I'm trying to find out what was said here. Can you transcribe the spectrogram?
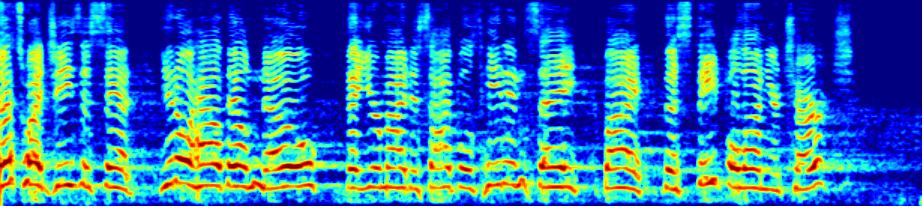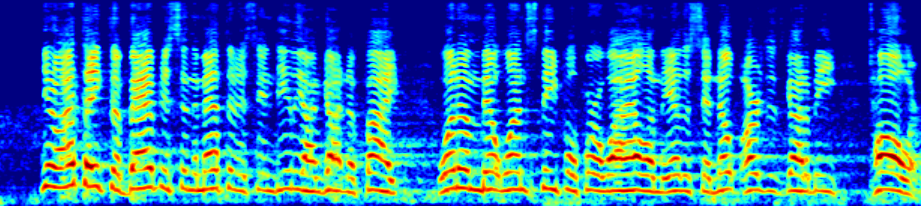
That's why Jesus said, You know how they'll know that you're my disciples? He didn't say by the steeple on your church. You know, I think the Baptists and the Methodists in De Leon got in a fight. One of them built one steeple for a while, and the other said, Nope, ours has got to be taller.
